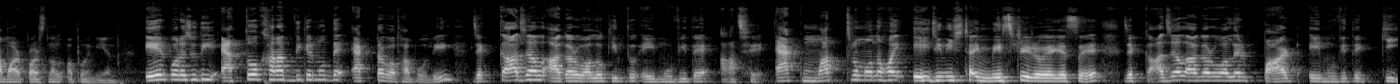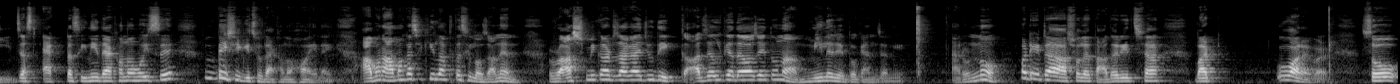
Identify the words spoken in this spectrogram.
আমার পার্সোনাল অপিনিয়ন এরপরে যদি এত খারাপ দিকের মধ্যে একটা কথা বলি, যে কাজাল আগারওয়ালও কিন্তু এই মুভিতে আছে। একমাত্র মনে হয় এই জিনিসটাই মিস্ট্রি রয়ে গেছে, যে কাজাল আগারওয়ালের পার্ট এই মুভিতে কি? জাস্ট একটা সিনই দেখানো হয়েছে, বেশি কিছু দেখানো হয় নাই। আবার আমার কাছে কি লাগতেছিল জানেন? রাশমিকার জায়গায় যদি কাজলকে দেওয়া যেত না, মিলে যেত কেন জানি? আর অন্য বাট এটা আসলে তাদের ইচ্ছা। বাট ওয়ার সো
